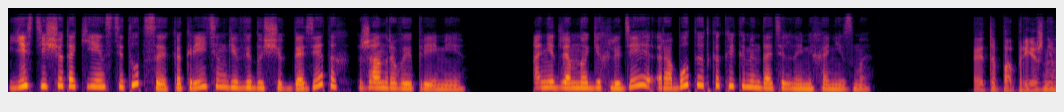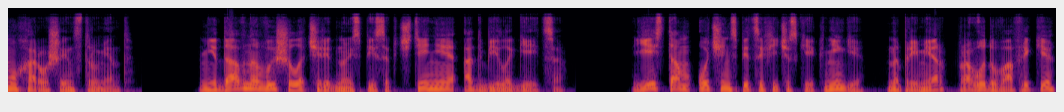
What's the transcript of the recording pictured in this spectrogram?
Есть еще такие институции, как рейтинги в ведущих газетах, жанровые премии. Они для многих людей работают как рекомендательные механизмы. Это по-прежнему хороший инструмент. Недавно вышел очередной список чтения от Билла Гейтса. Есть там очень специфические книги, например, про воду в Африке,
